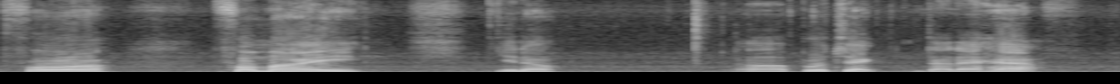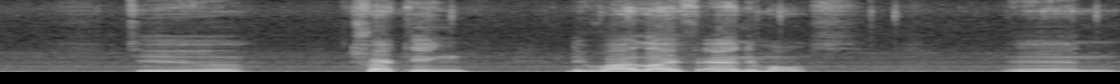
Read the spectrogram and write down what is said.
for for my you know uh, project that I have to tracking the wildlife animals. And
